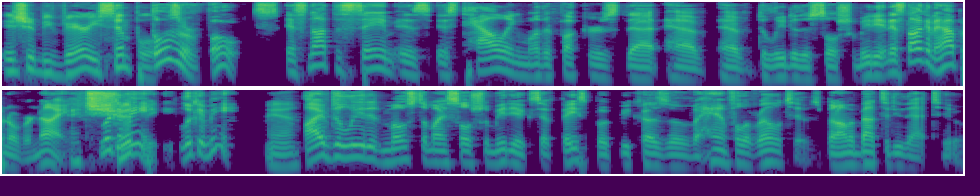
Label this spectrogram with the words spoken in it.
It should be very simple. Those are votes. It's not the same as is tallying motherfuckers that have have deleted their social media, and it's not going to happen overnight. It Look at me. be. Look at me. yeah. I've deleted most of my social media except Facebook because of a handful of relatives, but I'm about to do that too.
